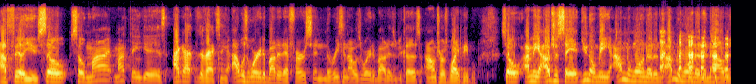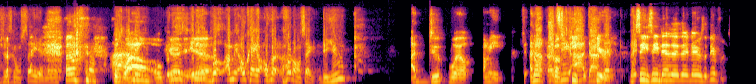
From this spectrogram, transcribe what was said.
I feel you. So so my my thing is I got the vaccine. I was worried about it at first, and the reason I was worried about it is because I don't trust white people. So I mean, I'll just say it. You know me. I'm the one of the I'm the one of the now that's just gonna say it, man. I, wow. I mean, okay. It is, it yeah. Is, well, I mean, okay, okay. Hold on a second. Do you? I do. Well, I mean, I don't uh, trust see, people. I, period. That, that, see, see, there, there, there's a difference.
